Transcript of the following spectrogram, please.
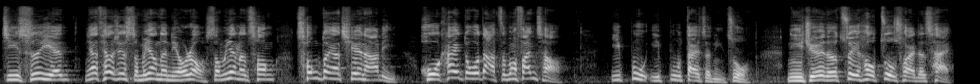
几匙盐，你要挑选什么样的牛肉，什么样的葱，葱段要切哪里，火开多大，怎么翻炒，一步一步带着你做。你觉得最后做出来的菜，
